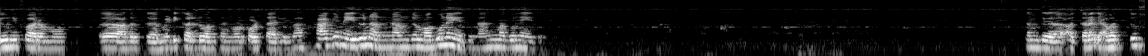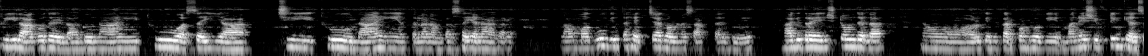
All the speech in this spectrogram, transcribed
ಯೂನಿಫಾರಮು ಅದಕ್ಕೆ ಮೆಡಿಕಲ್ಲು ಅಂತ ನೋಡ್ಕೊಳ್ತಾ ಇರಲಿಲ್ಲ ಹಾಗೆಯೇ ಇದು ನನ್ನ ನನಗೆ ಮಗುನೇ ಇದು ನನ್ನ ಮಗುನೇ ಇದು. ನಮಗೆ ಆ ಥರ ಯಾವತ್ತೂ ಫೀಲ್ ಆಗೋದೇ ಇಲ್ಲ. ಅದು ನಾಯಿ, ಥೂ, ಅಸಹ್ಯ ಛೀ ಥೂ, ನಾಯಿ ಅಂತೆಲ್ಲ ನಮ್ಗೆ ಅಸಹ್ಯನ ಆಗಲ್ಲ. ನಾವು ಮಗುಗಿಂತ ಹೆಚ್ಚಾಗಿ ಅವಳನ್ನ ಸಾಕ್ತಾ ಇದ್ದೀವಿ. ಹಾಗಿದ್ರೆ ಇಷ್ಟೊಂದೆಲ್ಲ ನಾವು ಅವಳಿಗೆ ಕರ್ಕೊಂಡು ಹೋಗಿ, ಮನೆ ಶಿಫ್ಟಿಂಗ್ ಕೆಲಸ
